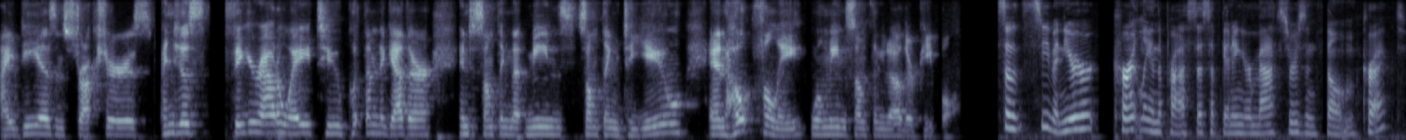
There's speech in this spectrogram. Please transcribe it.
ideas and structures, and just figure out a way to put them together into something that means something to you and hopefully will mean something to other people. So, Stephen, you're currently in the process of getting your master's in film, correct?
